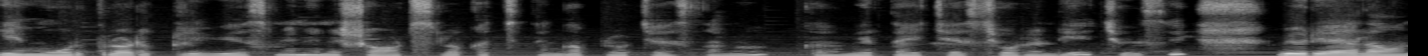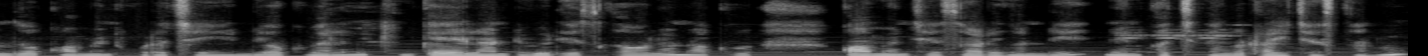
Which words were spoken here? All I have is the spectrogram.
ఈ మూడు ప్రోడక్ట్ రివ్యూస్ని నేను షార్ట్స్లో ఖచ్చితంగా అప్లోడ్ చేస్తాను. మీరు దయచేసి చూడండి చూసి వీడియో ఎలా ఉందో కామెంట్ కూడా చేయండి. ఒకవేళ మీకు ఇంకా ఎలాంటి వీడియోస్ కావాలో నాకు కామెంట్ చేసి అడగండి. నేను ఖచ్చితంగా ట్రై చేస్తాను.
